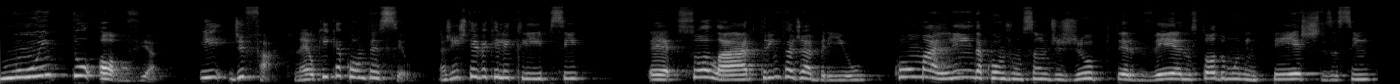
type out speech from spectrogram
muito óbvia. E, de fato, né, o que, que aconteceu? A gente teve aquele eclipse é, solar, 30 de abril, com uma linda conjunção de Júpiter, Vênus, todo mundo em peixes, assim,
